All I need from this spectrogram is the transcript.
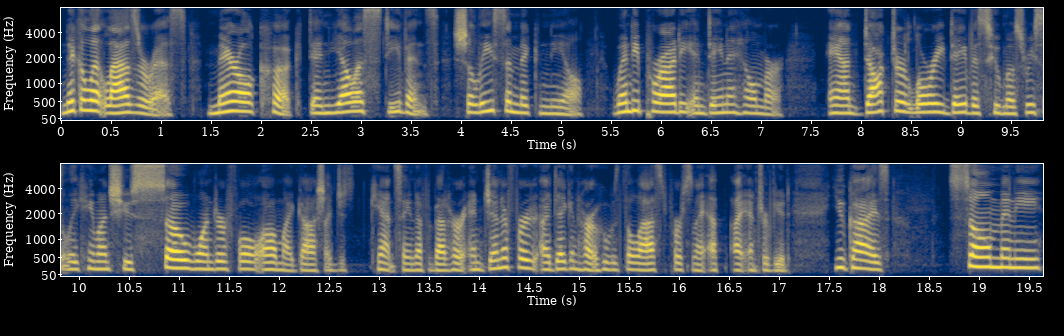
Nicolette Lazarus, Meryl Cook, Daniela Stevens, Shalisa McNeil, Wendy Parati, and Dana Hilmer. And Dr. Lori Davis, who most recently came on, she was so wonderful. Oh my gosh, I just can't say enough about her. And Jennifer uh, Degenhart, who was the last person I, I interviewed. You guys, so many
